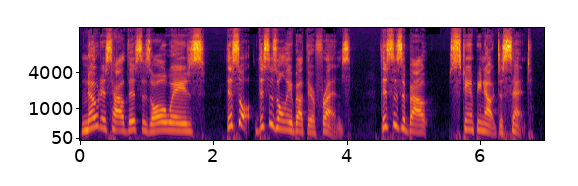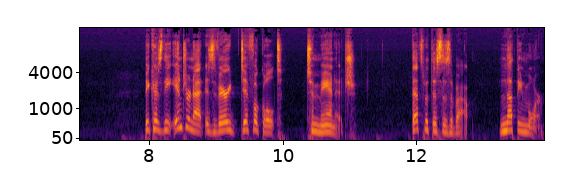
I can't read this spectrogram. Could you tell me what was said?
Notice how this is always this this is only about their friends. This is about stamping out dissent. Because the internet is very difficult to manage. That's what this is about. Nothing more.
